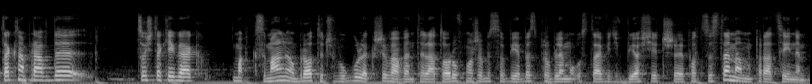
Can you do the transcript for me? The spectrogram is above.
Tak naprawdę coś takiego jak maksymalne obroty, czy w ogóle krzywa wentylatorów możemy sobie bez problemu ustawić w BIOSie czy pod systemem operacyjnym.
